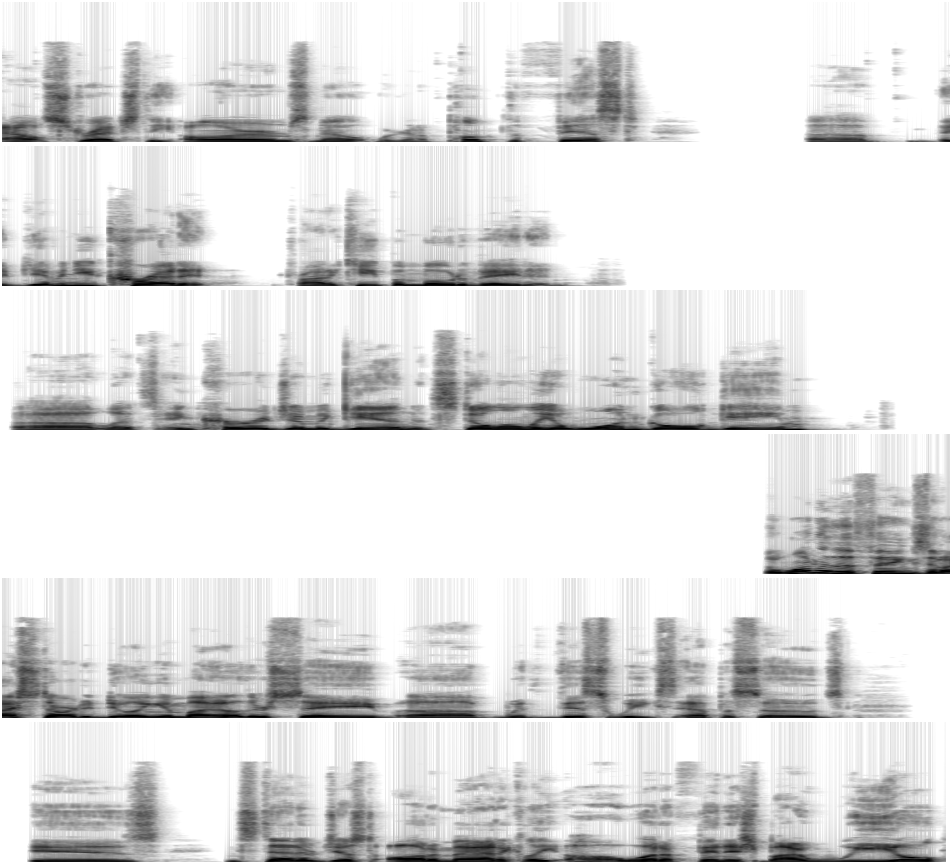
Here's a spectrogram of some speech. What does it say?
outstretch the arms. No, we're going to pump the fist. Uh, they've given you credit. Try to keep them motivated. Uh, let's encourage them again. It's still only a one goal game. So, one of the things that I started doing in my other save uh, with this week's episodes is instead of just automatically, oh, what a finish by Wheel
